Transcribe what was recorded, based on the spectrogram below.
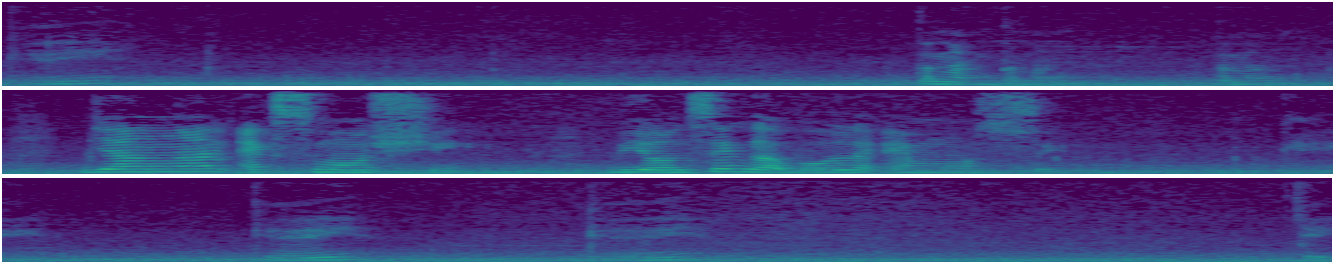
Oke. Tenang, tenang. Tenang. Jangan emosi. Beyonce nggak boleh emosi. Oke. Oke. Oke. Eh,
